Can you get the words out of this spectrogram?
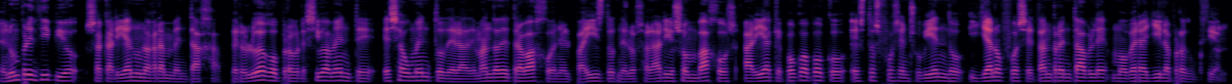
en un principio sacarían una gran ventaja, pero luego progresivamente ese aumento de la demanda de trabajo en el país donde los salarios son bajos haría que poco a poco estos fuesen subiendo y ya no fuese tan rentable mover allí la producción.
